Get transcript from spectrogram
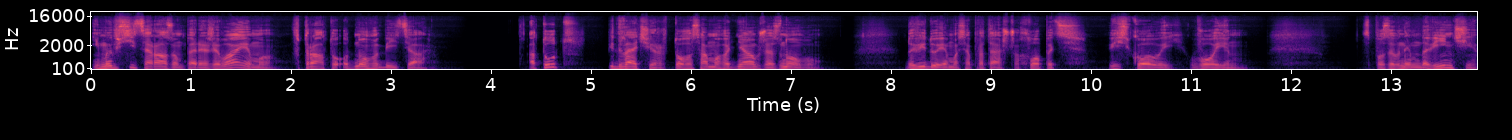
і ми всі це разом переживаємо втрату одного бійця. А тут під вечір того самого дня вже знову довідуємося про те, що хлопець, військовий, воїн з позивним да Вінчі,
